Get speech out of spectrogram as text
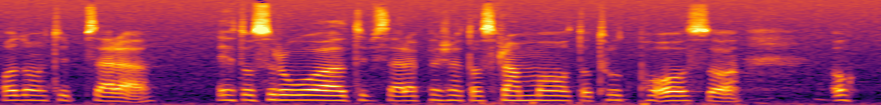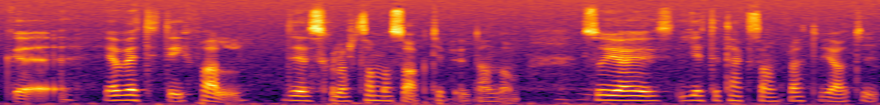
och de har typ så här, gett oss råd, typ så här, pushat oss framåt och trott på oss. Och, och eh, jag vet inte ifall det skulle varit samma sak typ utan dem. Så jag är jättetacksam för att vi har, typ,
